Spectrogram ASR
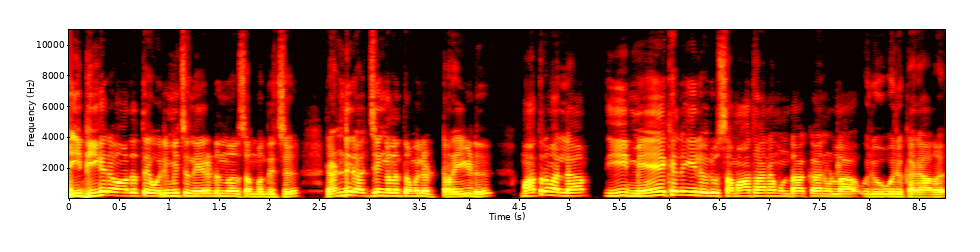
ഈ ഭീകരവാദത്തെ ഒരുമിച്ച് നേരിടുന്നത് സംബന്ധിച്ച് രണ്ട് രാജ്യങ്ങളും തമ്മിൽ ട്രേഡ് മാത്രമല്ല ഈ മേഖലയിൽ ഒരു സമാധാനം ഉണ്ടാക്കാനുള്ള ഒരു ഒരു കരാറ്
